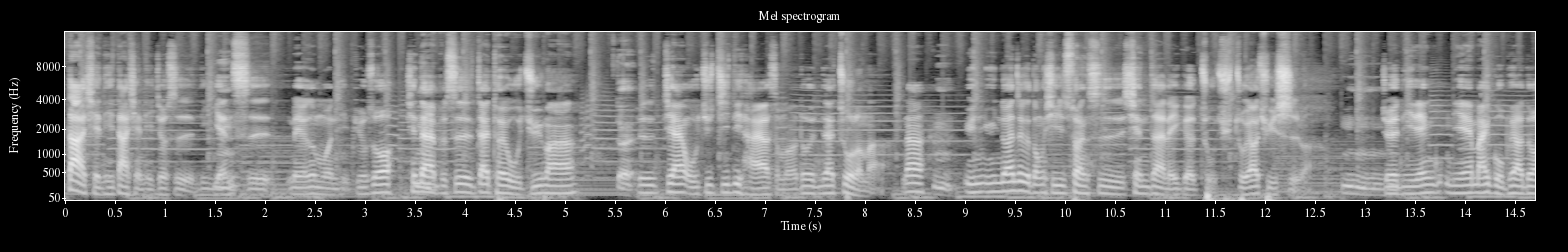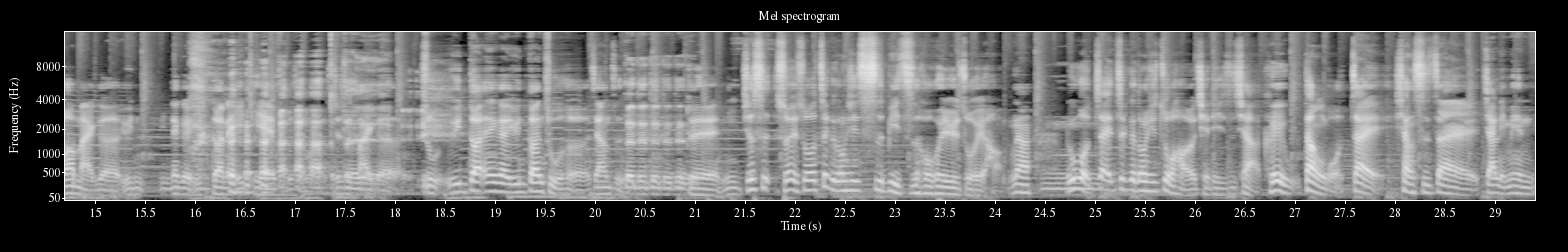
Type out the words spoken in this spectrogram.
大前提大前提就是你延迟没有那么问题。嗯、比如说现在不是在推五 G 吗？对，就是既然五 G 基地台啊什么都已经在做了嘛，那云云端这个东西算是现在的一个主主要趋势嘛。嗯，觉得你连你连买股票都要买个云那个云端的 ETF 什么，就是买个组云端那个云端组合这样子。对对对对对对，对你就是所以说这个东西势必之后会越做越好。那如果在这个东西做好的前提之下，可以让我在像是在家里面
